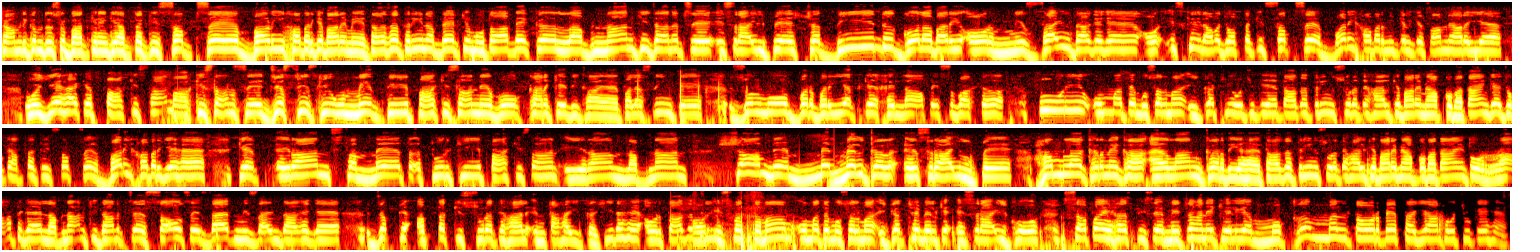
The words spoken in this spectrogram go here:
असलम दोस्तों, बात करेंगे अब तक की सबसे बड़ी खबर के बारे में। ताज़ा तरीन अपडेट के मुताबिक लबनान की जानब से इसराइल पे शदीद गोलाबारी और मिज़ाइल दागे गए हैं और इसके अलावा जो अब तक की सबसे बड़ी खबर निकल के सामने आ रही है वो ये है कि पाकिस्तान पाकिस्तान से जिस चीज़ की उम्मीद थी, पाकिस्तान ने वो करके दिखाया है। फ़लस्तीन पे जुल्म बरबरीत के खिलाफ इस वक्त पूरी उम्मत मुसलमान इकट्ठी हो चुकी है। ताज़ा तरीन सूरत हाल के बारे में आपको बताएँगे, जो कि अब तक की सबसे बड़ी खबर यह है कि ईरान समेत तुर्की, पाकिस्तान, ईरान, लबनान शाम ने मिल मिलकर इसराइल पे हमला करने का ऐलान कर दिया है। ताज़ा तरीन सूरत हाल के बारे में आपको बताएँ तो रात गए लबनान की जानब से सौ से ज़्यादा मिसाइल दागे गए जबकि अब तक की सूरत हाल इंतहाई कशीदा है और ताज़ा और इस वक्त तमाम उम्मत मुसलमान इकट्ठे मिलकर इसराइल को सफ़ाई हस्ती से मिटाने के लिए मुकम्मल तौर पर तैयार हो चुके हैं।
